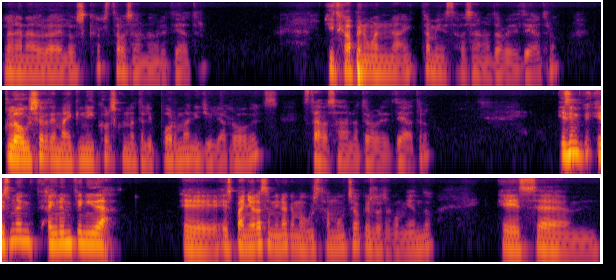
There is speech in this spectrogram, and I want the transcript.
la ganadora del Oscar, está basada en una obra de teatro. It Happened One Night también está basada en otra obra de teatro. Closer de Mike Nichols con Natalie Portman y Julia Roberts está basada en otra obra de teatro. Es, hay una infinidad. Eh, españolas a mí una que me gusta mucho, que os recomiendo, es em,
